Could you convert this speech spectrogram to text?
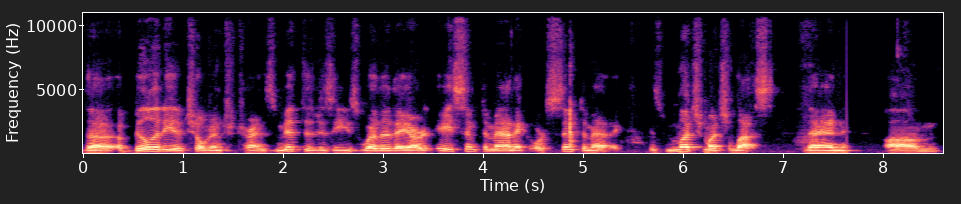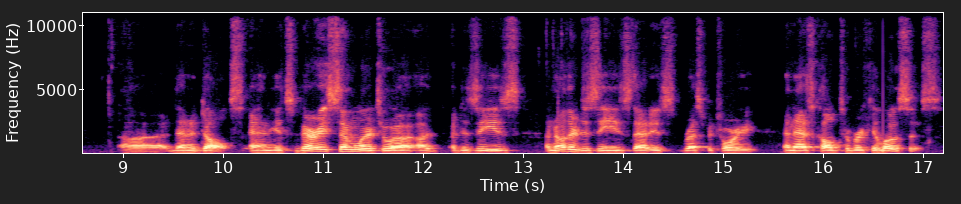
the ability of children to transmit the disease, whether they are asymptomatic or symptomatic, is much, much less than um, uh, than adults. And it's very similar to a, a, a, disease, another disease that is respiratory, and that's called tuberculosis.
